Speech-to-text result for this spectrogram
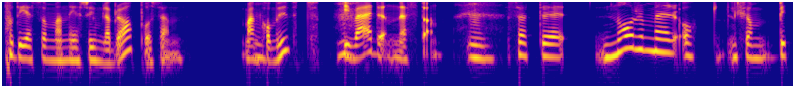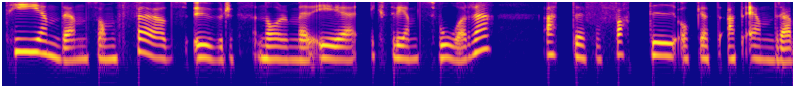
på det som man är så himla bra på sen man kom ut i världen nästan. Mm. Så att eh, normer och liksom beteenden som föds ur normer är extremt svåra att eh, få fatt i och att, att ändra.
